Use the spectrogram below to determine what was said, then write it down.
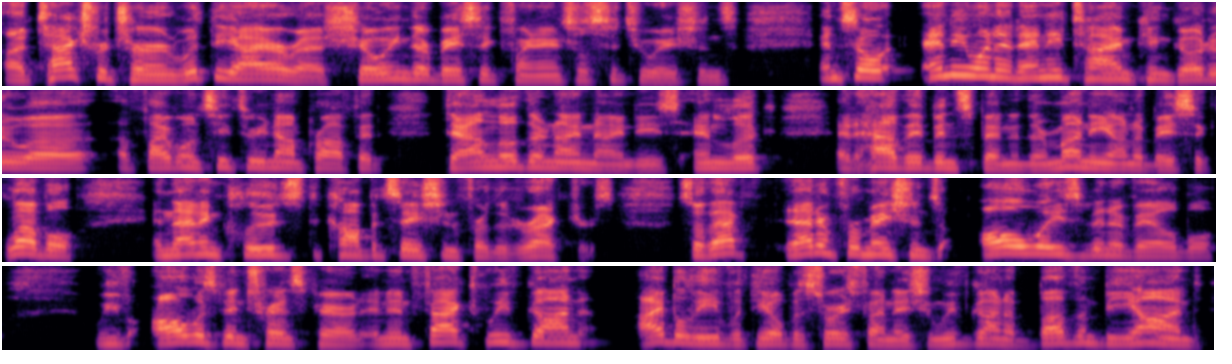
a tax return with the IRS showing their basic financial situations. And so anyone at any time can go to a, a 501c3 nonprofit, download their 990s, and look at how they've been spending their money on a basic level. And that includes the compensation for the directors. So that, that information's always been available. We've always been transparent. And in fact, we've gone, I believe, with the Open Stories Foundation, we've gone above and beyond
